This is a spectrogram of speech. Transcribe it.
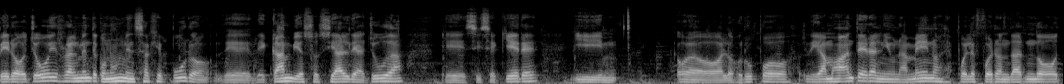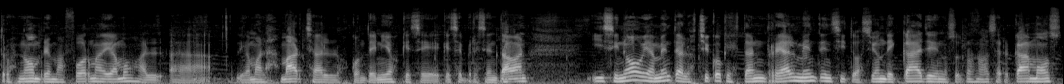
pero yo voy realmente con un mensaje puro de, cambio social, de ayuda, eh, si se quiere, y a los grupos, digamos, antes era Ni Una Menos, después le fueron dando otros nombres, más forma, digamos, a, digamos, a las marchas, los contenidos que se, que se presentaban. Y si no, obviamente a los chicos que están realmente en situación de calle, nosotros nos acercamos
